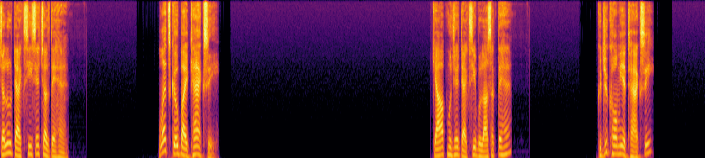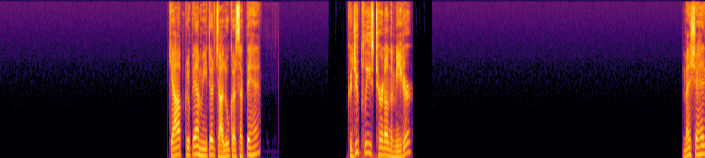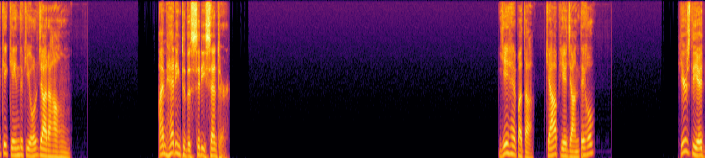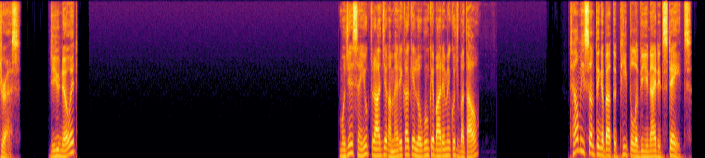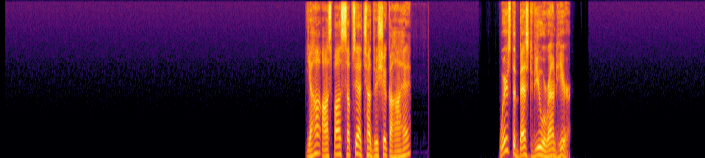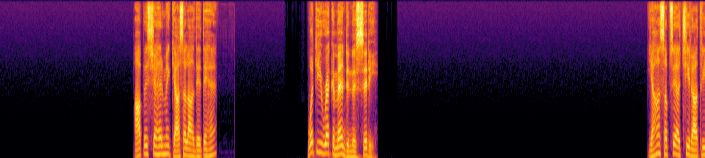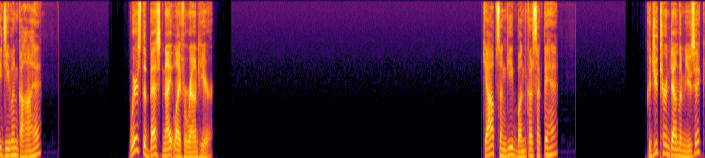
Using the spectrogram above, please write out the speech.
चलो टैक्सी से चलते हैं। लेट्स गो बाय टैक्सी क्या आप मुझे टैक्सी बुला सकते हैं? Could you call me a taxi? क्या आप कृपया मीटर चालू कर सकते हैं? Could you please turn on the meter? मैं शहर के केंद्र की ओर जा रहा हूँ। I'm heading to the city center. ये है पता क्या आप ये जानते हो Here's the address. Do you know it? मुझे संयुक्त राज्य अमेरिका के लोगों के बारे में कुछ बताओ Tell me something about the people of the United States. यहाँ आसपास सबसे अच्छा दृश्य कहाँ है Where's the best view around here? आप इस शहर में क्या सलाह देते हैं What do you recommend in this city? यहाँ सबसे अच्छी रात्रि जीवन कहाँ है Where's the best nightlife around here? क्या आप संगीत बंद कर सकते हैं Could you turn down the music?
